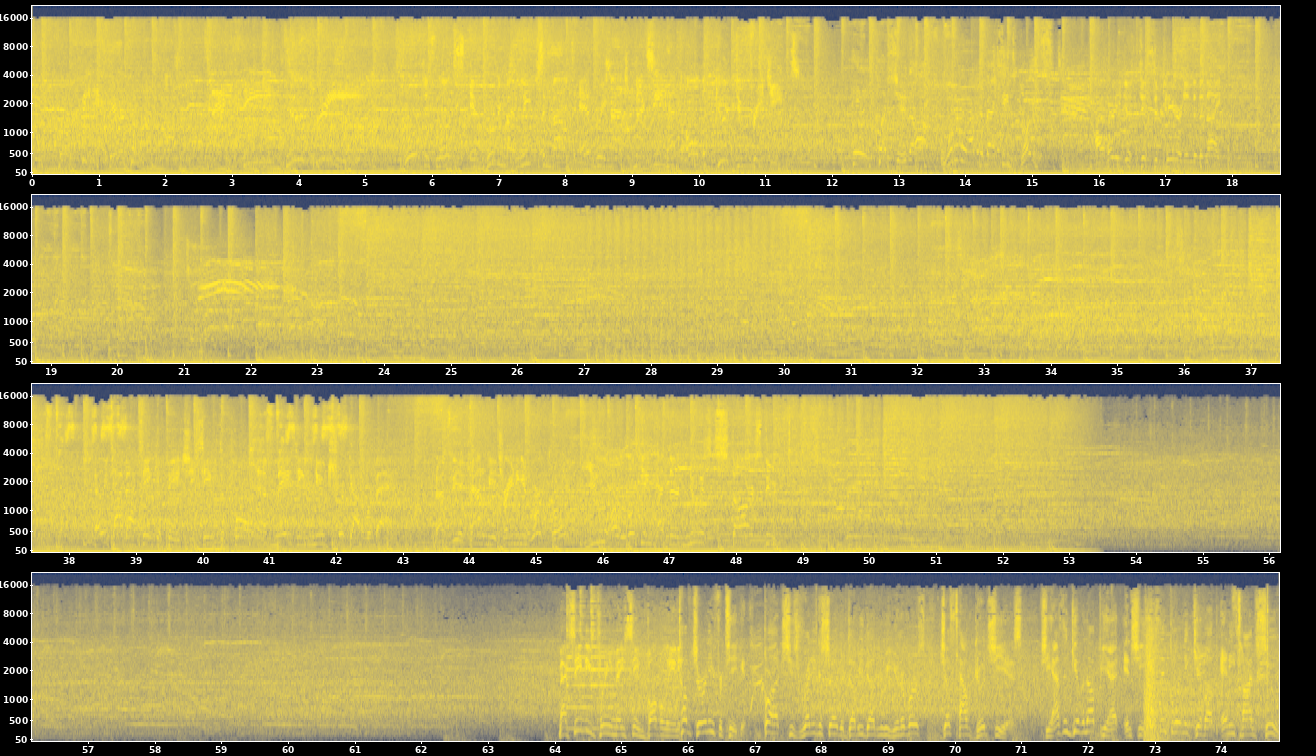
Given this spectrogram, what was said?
leaps and bounds every match. Maxxine has all the good Dupri genes. Hey, question. Uh, whatever happened to Maxxine's brothers? I heard he just disappeared into the night. Maxxine Dupri may seem bubbly and Tough journey for Tegan, but she's ready to show the WWE Universe just how good she is. She hasn't given up yet, and she isn't going to give up anytime soon.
